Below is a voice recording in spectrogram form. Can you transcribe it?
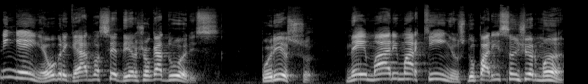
ninguém é obrigado a ceder jogadores. Por isso, Neymar e Marquinhos, do Paris Saint-Germain,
